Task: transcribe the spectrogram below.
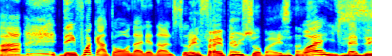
Ah, des fois, quand on allait dans le sud. Mais il le fait fait- plus, ça, par exemple. Ouais, il le fait plus.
